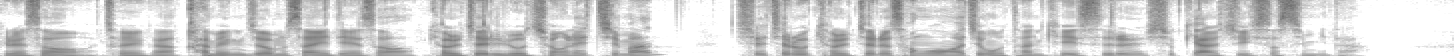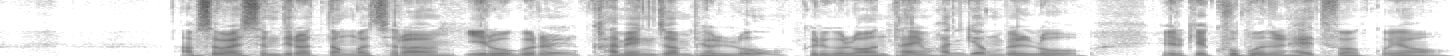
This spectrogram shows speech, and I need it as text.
그래서 저희가 가맹점 사이드에서 결제를 요청을 했지만 실제로 결제를 성공하지 못한 케이스를 쉽게 알 수 있었습니다. 앞서 말씀드렸던 것처럼 이 로그를 가맹점별로 그리고 런타임 환경별로 이렇게 구분을 해 두었고요.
